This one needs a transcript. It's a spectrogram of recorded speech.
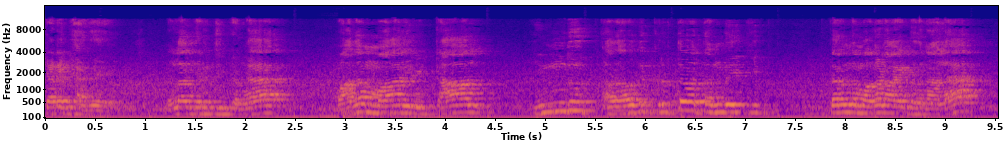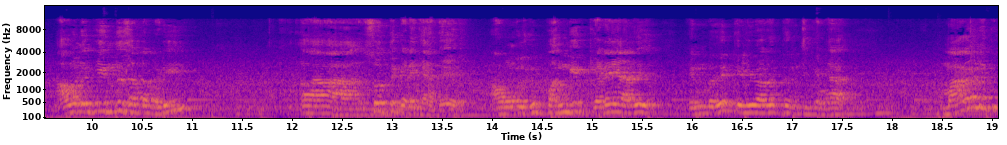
கிடைக்காது. நல்லா தெரிஞ்சுக்கோங்க. மதம் மாறிவிட்டால் இந்து அதாவது கிறிஸ்தவ தந்தைக்கு பிறந்த மகன் ஆகிட்டதுனால அவனுக்கு இந்து சட்டப்படி சொத்து கிடைக்காது. அவங்களுக்கு பங்கு கிடையாது என்பதை தெளிவாக தெரிஞ்சுக்கங்க. மகனுக்கு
